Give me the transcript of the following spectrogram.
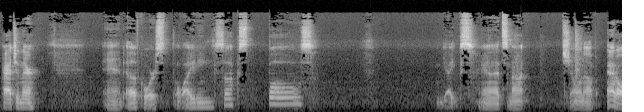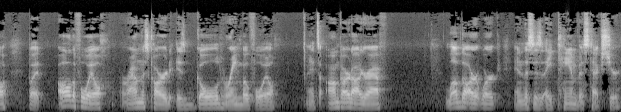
patch in there. And of course, the lighting sucks balls. Yikes. Yeah, that's not showing up at all. But all the foil around this card is gold rainbow foil. It's on card autograph. Love the artwork, and this is a canvas texture.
